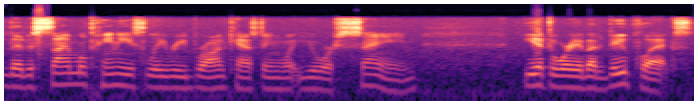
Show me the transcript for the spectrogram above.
that is simultaneously rebroadcasting what you're saying, you have to worry about a duplex.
